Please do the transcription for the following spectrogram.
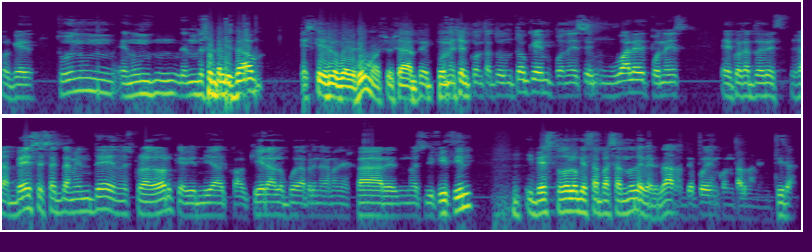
porque tú en un, en un, en un descentralizado, es que es lo que decimos. O sea, te pones el contrato de un token, pones un wallet, pones el contrato de, o sea, ves exactamente en un explorador, que hoy en día cualquiera lo puede aprender a manejar, no es difícil, y ves todo lo que está pasando de verdad, no te pueden contar una mentira.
